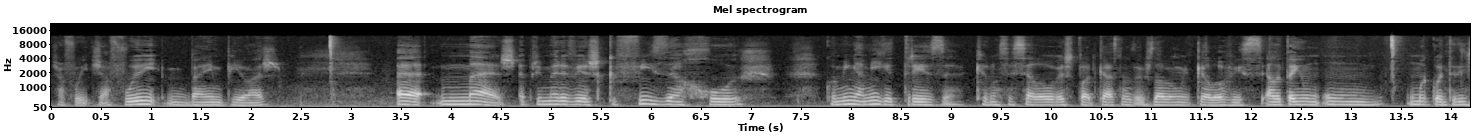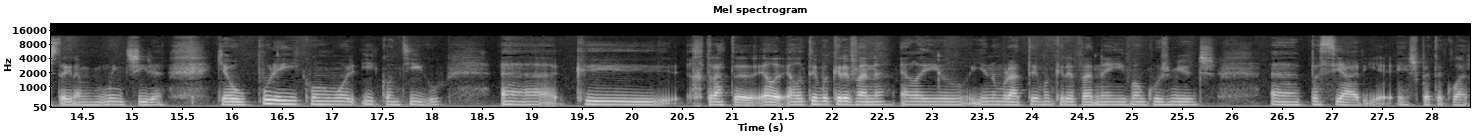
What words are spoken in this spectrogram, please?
já fui, já fui bem pior. Uh, mas a primeira vez que fiz arroz com a minha amiga Teresa, que eu não sei se ela ouve este podcast, mas eu gostava muito que ela ouvisse. Ela tem um, um, uma conta de Instagram muito gira, que é o Por Aí com Amor e Contigo, uh, que retrata. Ela, ela tem uma caravana, ela e o, e o namorado têm uma caravana e vão com os miúdos uh, passear, e é, é espetacular.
